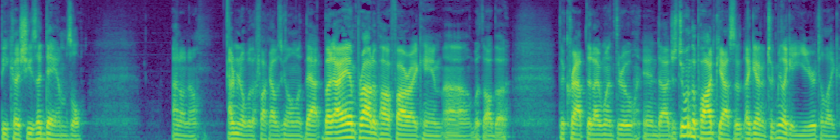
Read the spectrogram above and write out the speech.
Because she's a damsel. I don't know. I don't know where the fuck I was going with that, but I am proud of how far I came uh, with all the the crap that I went through, and uh, just doing the podcast. Again, it took me like a year to like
